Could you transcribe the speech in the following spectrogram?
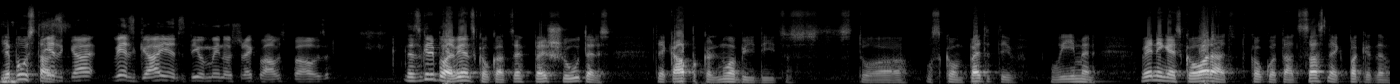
Ja būs Viens, tāds, gā, viens gājiens, divu minūšu reklāmas pauze. es gribu, lai viens kaut kāds FPS šūteris tiek apakaļ nobīdīts uz, uz to uz kompetitīvu līmeni. Vienīgais, ko varētu kaut ko tādu sasniegt pagaidām,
